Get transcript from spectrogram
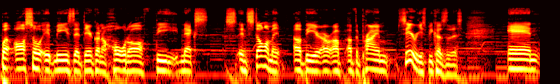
but also it means that they're going to hold off the next installment of the of, of the Prime series because of this. And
